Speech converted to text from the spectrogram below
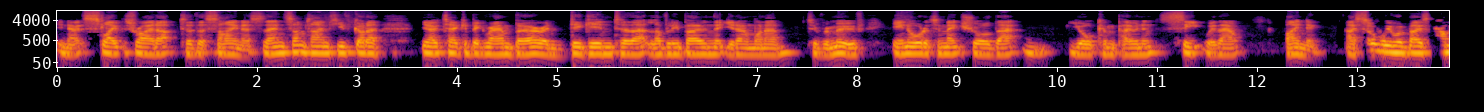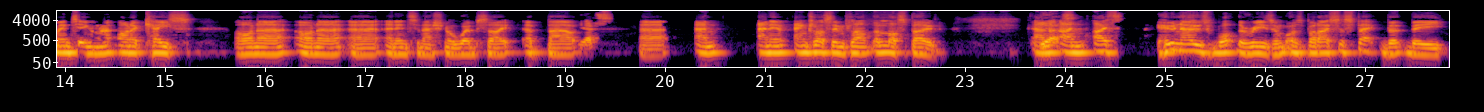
you know it slopes right up to the sinus then sometimes you've got to you know take a big round burr and dig into that lovely bone that you don't want to to remove in order to make sure that your components seat without binding i saw we were both commenting on a, on a case on a on a uh, an international website about yes uh, an an ankylosing implant that lost bone and, yes. and i who knows what the reason was but i suspect that the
